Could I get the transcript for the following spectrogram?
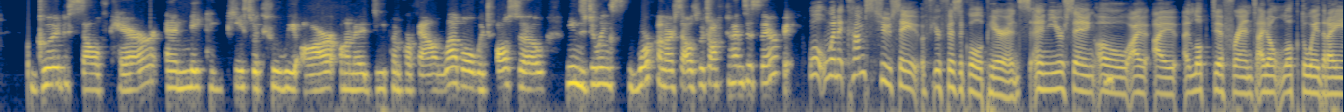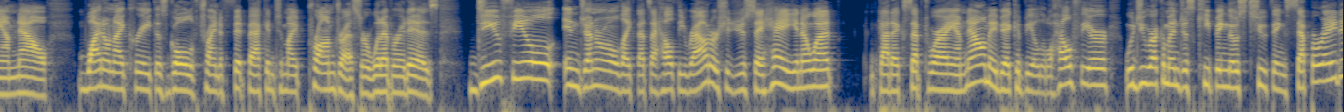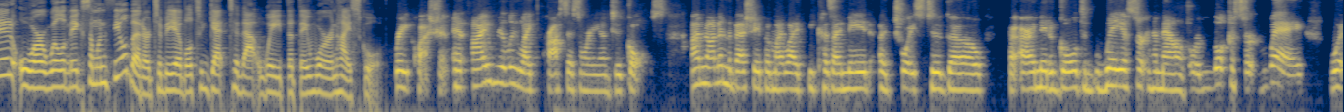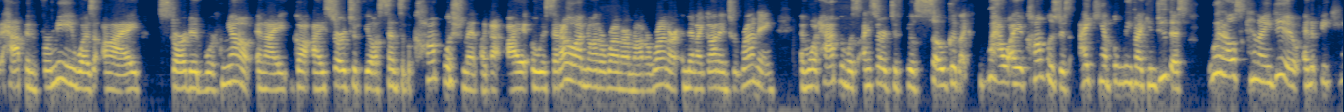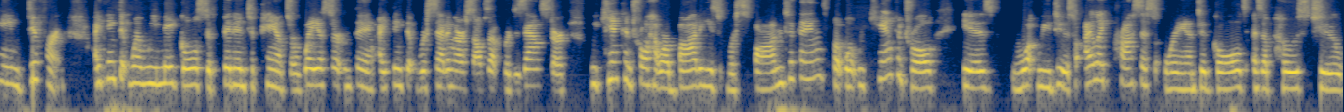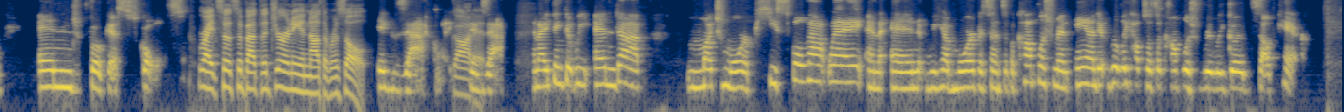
good self care and making peace with who we are on a deep and profound level, which also means doing work on ourselves, which oftentimes is therapy. Well, when it comes to say if your physical appearance and you're saying, mm-hmm. "Oh, I, I I look different. I don't look the way that I am now." Why don't I create this goal of trying to fit back into my prom dress or whatever it is? Do you feel in general like that's a healthy route, or should you just say, hey, you know what? Got to accept where I am now. Maybe I could be a little healthier. Would you recommend just keeping those two things separated, or will it make someone feel better to be able to get to that weight that they were in high school? Great question. And I really like process oriented goals. I'm not in the best shape of my life because I made a choice to go, I made a goal to weigh a certain amount or look a certain way. What happened for me was I started working out and I got I started to feel a sense of accomplishment. Like I, I, always said, Oh, I'm not a runner, I'm not a runner. And then I got into running. And what happened was I started to feel so good, like, wow, I accomplished this. I can't believe I can do this. What else can I do? And it became different. I think that when we make goals to fit into pants or weigh a certain thing, I think that we're setting ourselves up for disaster. We can't control how our bodies respond to things, but what we can control is what we do. So I like process oriented goals as opposed to end focused goals. Right. So it's about the journey and not the result. Exactly. Got it. Exactly. And I think that we end up much more peaceful that way and and we have more of a sense of accomplishment and it really helps us accomplish really good self-care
